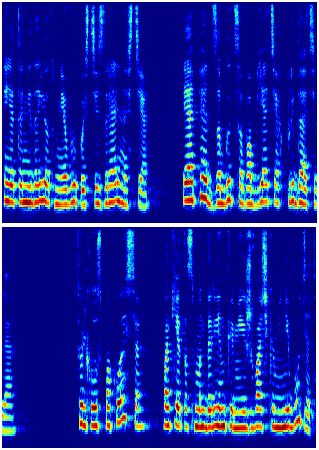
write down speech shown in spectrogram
и это не дает мне выпасть из реальности и опять забыться в объятиях предателя. Только успокойся, пакета с мандаринками и жвачками не будет.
